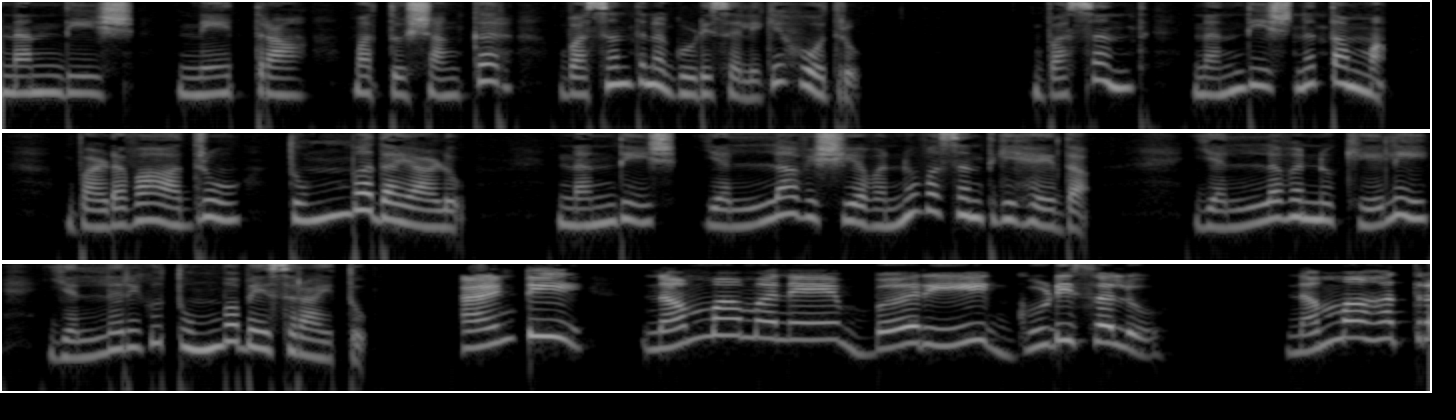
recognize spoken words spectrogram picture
ನಂದೀಶ್, ನೇತ್ರ ಮತ್ತು ಶಂಕರ್ ವಸಂತನ ಗುಡಿಸಲಿಗೆ ಹೋದ್ರು. ವಸಂತ್ ನಂದೀಶ್ನ ತಮ್ಮ. ಬಡವ ಆದ್ರೂ ತುಂಬ ದಯಾಳು. ನಂದೀಶ್ ಎಲ್ಲ ವಿಷಯವನ್ನು ವಸಂತ್ಗೆ ಹೇಳ್ದ. ಎಲ್ಲವನ್ನೂ ಕೇಳಿ ಎಲ್ಲರಿಗೂ ತುಂಬ ಬೇಸರಾಯಿತು ಆಂಟಿ, ನಮ್ಮ ಮನೆ ಬರೀ ಗುಡಿಸಲು. ನಮ್ಮ ಹತ್ರ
